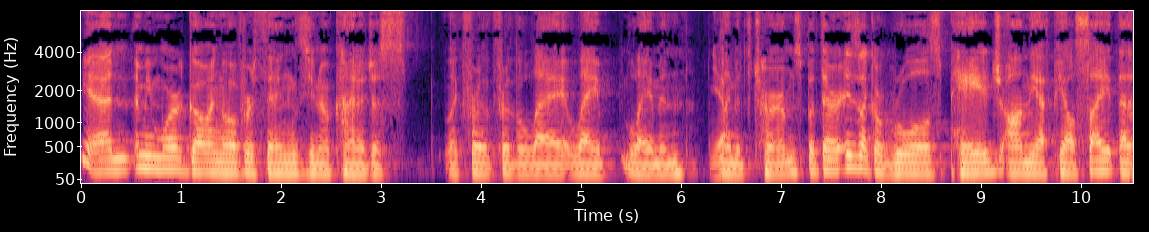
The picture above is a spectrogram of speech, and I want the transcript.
Yeah, and I mean we're going over things, you know, kind of just like for for the lay lay layman Yeah. layman's terms, but there is like a rules page on the FPL site that is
